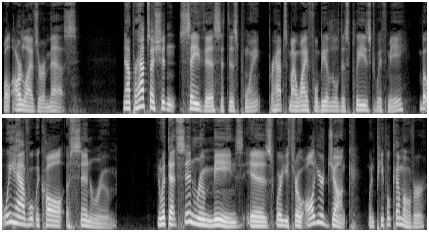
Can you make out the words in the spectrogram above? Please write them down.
while our lives are a mess. Now, perhaps I shouldn't say this at this point. Perhaps my wife will be a little displeased with me. But we have what we call a sin room. And what that sin room means is where you throw all your junk when people come over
